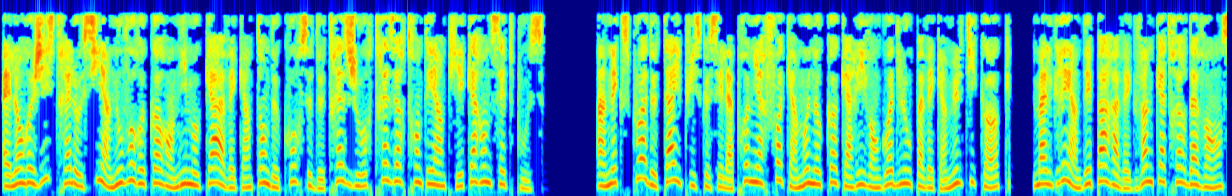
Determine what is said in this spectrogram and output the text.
Elle enregistre elle aussi un nouveau record en IMOCA avec un temps de course de 13 jours 13h31 pieds 47 pouces. Un exploit de taille puisque c'est la première fois qu'un monocoque arrive en Guadeloupe avec un multicoque, malgré un départ avec 24 heures d'avance,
